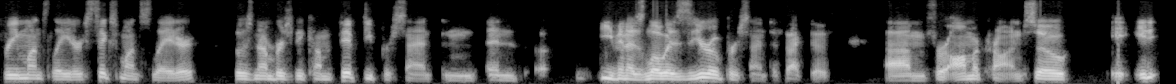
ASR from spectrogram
three months later, six months later, those numbers become 50% and and uh, even as low as zero percent effective um, for Omicron. So it, it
